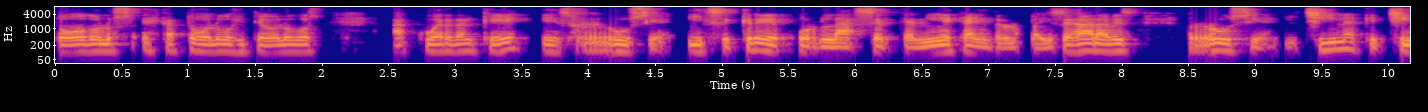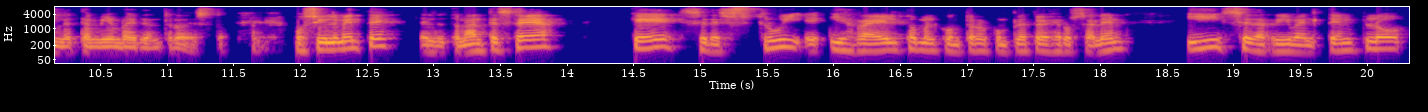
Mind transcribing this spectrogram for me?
todos los escatólogos y teólogos acuerdan que es Rusia y se cree por la cercanía que hay entre los países árabes, Rusia y China, que China también va a ir dentro de esto. Posiblemente el detonante sea que se destruye, Israel toma el control completo de Jerusalén y se derriba el templo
